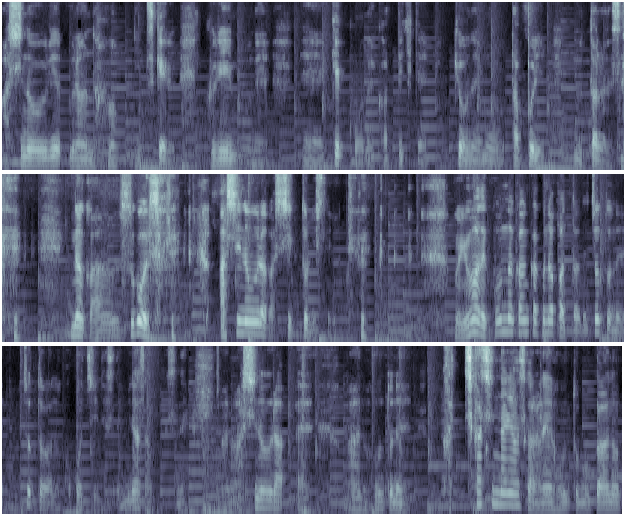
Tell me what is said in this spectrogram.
足の裏のにつけるクリームをね、えー、結構ね、買ってきて、今日ね、もうたっぷり塗ったらですね なんかすごいですよね 足の裏がしっとりしてるってね 今までこんな感覚なかったんで、ちょっとね、ちょっとあの心地いいですね。皆さんもですね、あの足の裏、えー、あの、本当ね、カッチカチになりますからね、ほんと僕あの、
